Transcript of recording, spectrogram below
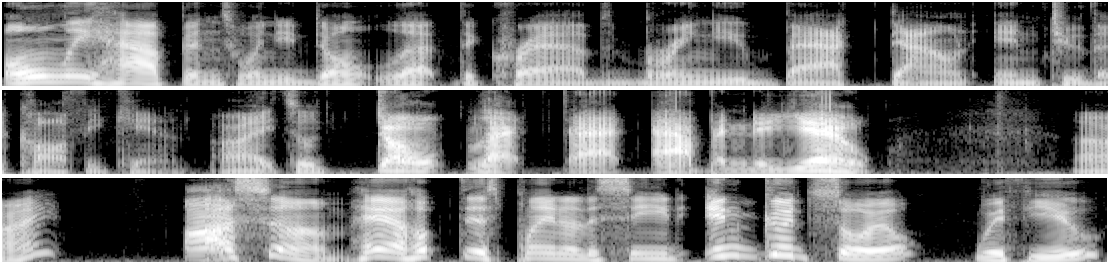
only happens when you don't let the crabs bring you back down into the coffee can. All right. So don't let that happen to you. All right. Awesome. Hey, I hope this planted a seed in good soil with you.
